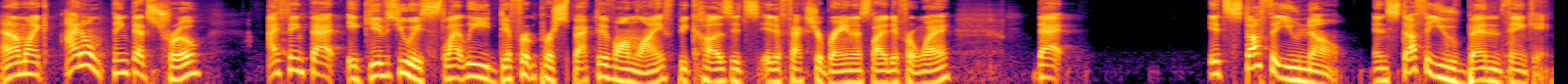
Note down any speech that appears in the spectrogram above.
And I'm like, I don't think that's true. I think that it gives you a slightly different perspective on life because it's it affects your brain in a slightly different way. That it's stuff that you know and stuff that you've been thinking,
